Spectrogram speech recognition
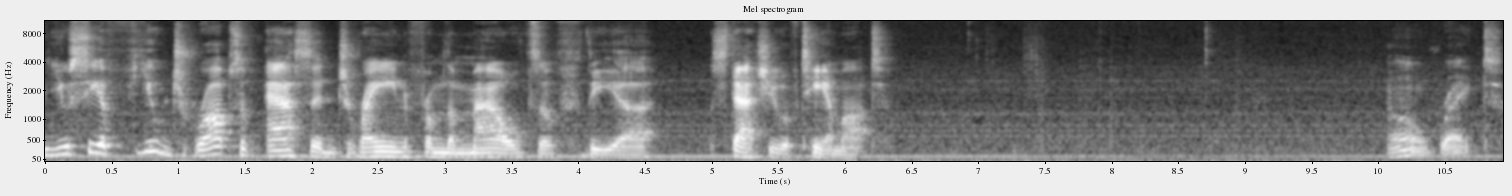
You see a few drops of acid drain from the mouths of the uh, statue of Tiamat. All right.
